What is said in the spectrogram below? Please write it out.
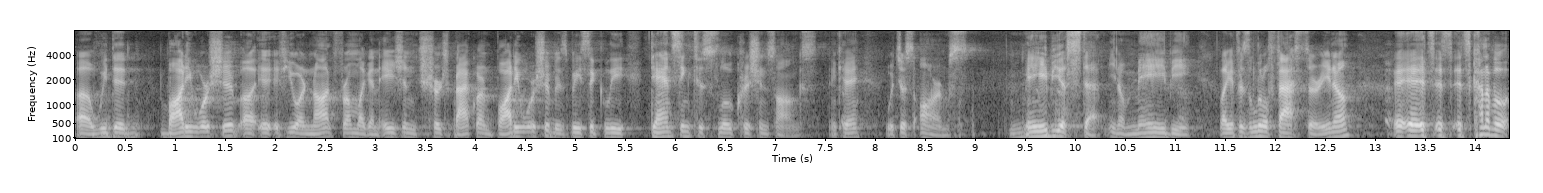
uh, we did body worship. Uh, if you are not from like an Asian church background, body worship is basically dancing to slow Christian songs, okay, with just arms. Maybe a step, you know, maybe. Like if it's a little faster, you know? It's, it's, it's kind of a,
